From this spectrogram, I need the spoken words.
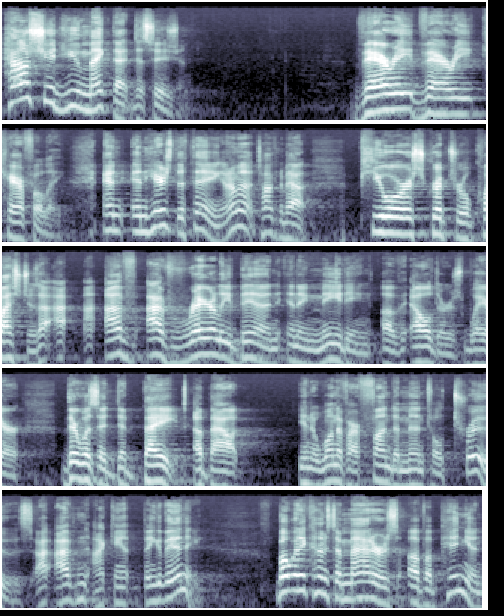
how should you make that decision? Very, very carefully. And, and here's the thing, and I'm not talking about pure scriptural questions. I, have I've rarely been in a meeting of elders where there was a debate about you know, one of our fundamental truths. I, I've, I can't think of any. But when it comes to matters of opinion,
